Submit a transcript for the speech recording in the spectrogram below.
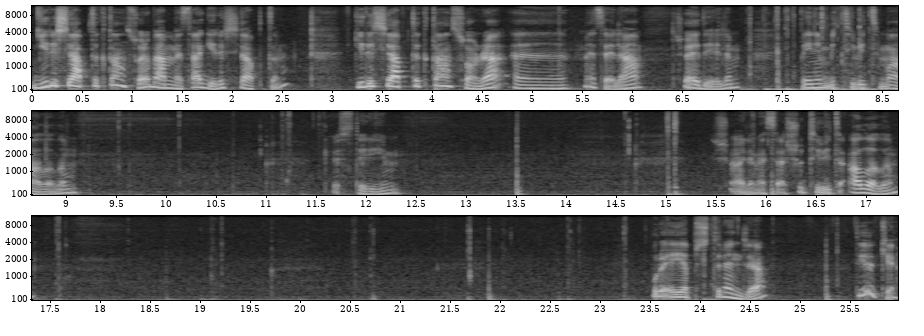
Giriş yaptıktan sonra ben mesela giriş yaptım. Giriş yaptıktan sonra e, mesela şöyle diyelim benim bir tweetimi alalım. Göstereyim. Şöyle mesela şu tweet'i alalım. Buraya yapıştırınca diyor ki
